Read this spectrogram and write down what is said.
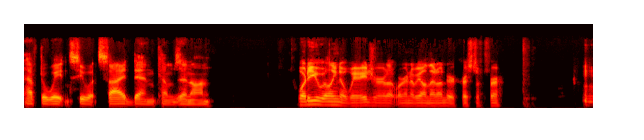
have to wait and see what side Den comes in on. What are you willing to wager that we're going to be on that under, Christopher?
